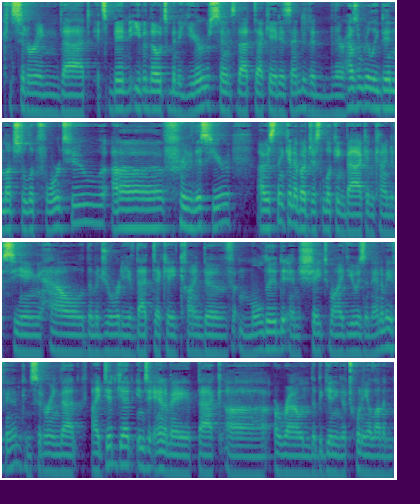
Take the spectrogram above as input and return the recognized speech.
considering that it's been, even though it's been a year since that decade has ended and there hasn't really been much to look forward to uh, for this year, I was thinking about just looking back and kind of seeing how the majority of that decade kind of molded and shaped my view as an anime fan, considering that I did get into anime back uh, around the beginning of 2011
